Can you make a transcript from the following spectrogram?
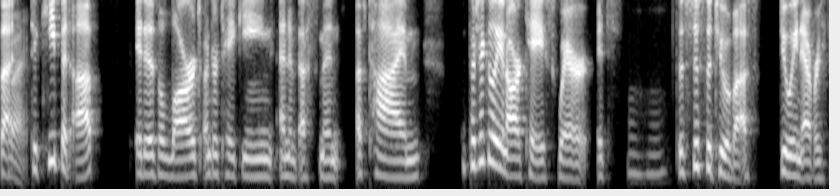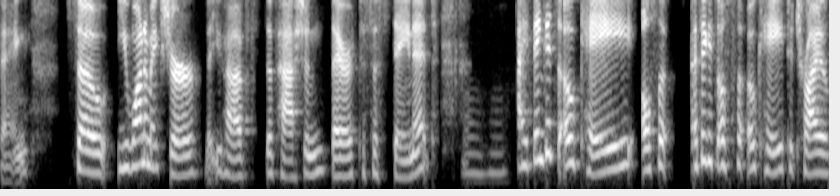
but right. to keep it up it is a large undertaking and investment of time, particularly in our case where it's mm-hmm. it's just the two of us doing everything. So you want to make sure that you have the passion there to sustain it. Mm-hmm. I think it's okay. Also, I think it's also okay to try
